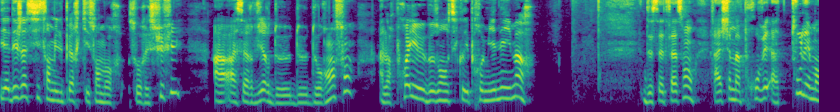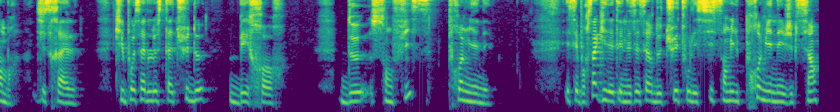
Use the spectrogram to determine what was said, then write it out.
Il y a déjà 600 000 pères qui sont morts, ça aurait suffi à, servir de, de, rançon. Alors pourquoi il y a eu besoin aussi que les premiers-nés meurent? De cette façon, Hachem a prouvé à tous les membres d'Israël qu'il possède le statut de Bechor, de son fils premier-né. Et c'est pour ça qu'il était nécessaire de tuer tous les 600 000 premiers-nés égyptiens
